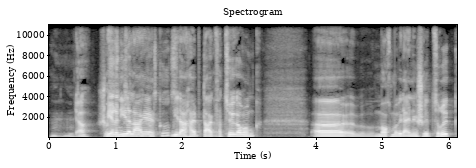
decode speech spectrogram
Mhm. Ja, schwere Niederlage, wieder Halbtag ja. Verzögerung äh, machen wir wieder einen Schritt zurück,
